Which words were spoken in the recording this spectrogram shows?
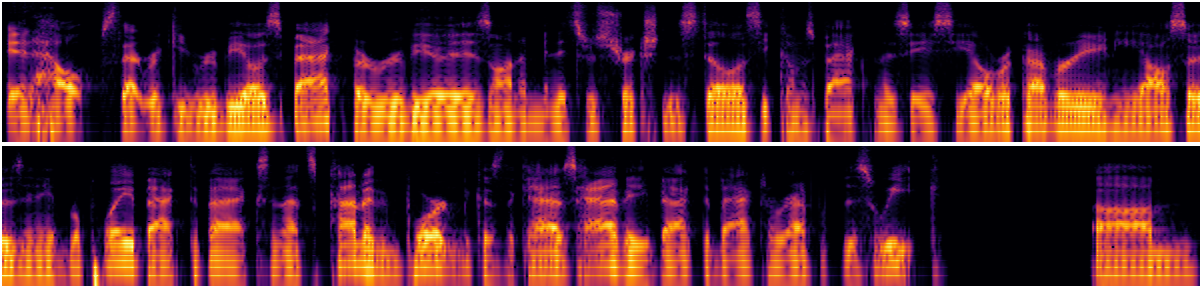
it helps that Ricky Rubio is back, but Rubio is on a minutes restriction still as he comes back from this ACL recovery, and he also isn't able to play back to backs, and that's kind of important because the Cavs have a back to back to wrap up this week. Um,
